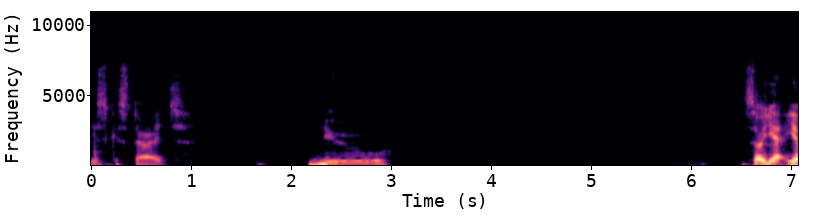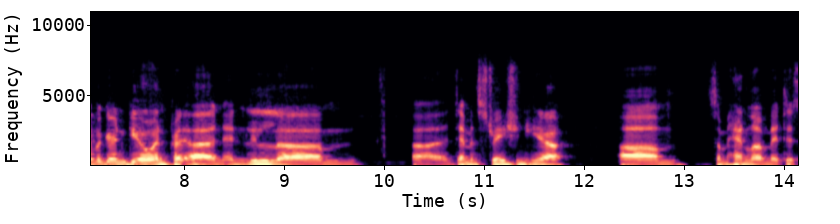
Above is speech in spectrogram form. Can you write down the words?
you can start new. So yeah, you have a good go and uh, and, and little um, uh, demonstration here. Um, som handler med det,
